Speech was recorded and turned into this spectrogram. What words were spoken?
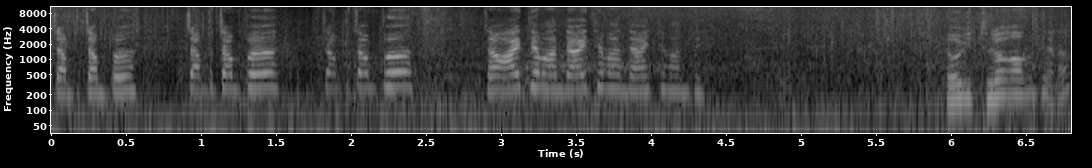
점프 점프. 점프 점프. 점프 점프. 자 아이템 안돼 아이템 안돼 아이템 안돼 여기 들어가면 되나?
